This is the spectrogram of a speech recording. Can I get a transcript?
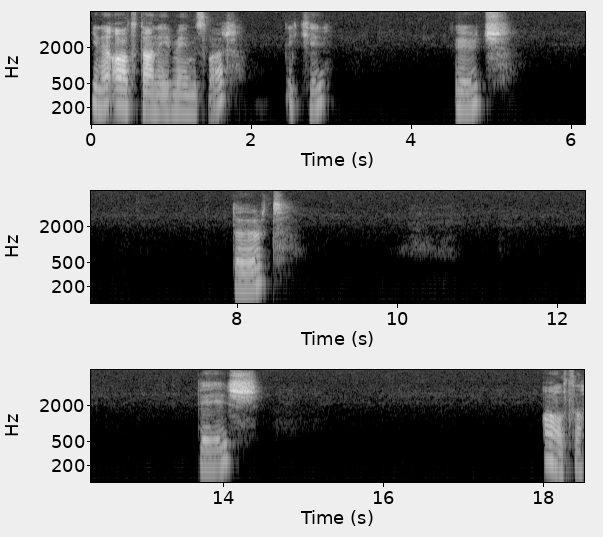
yine 6 tane ilmeğimiz var. 2 3 4 5 6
